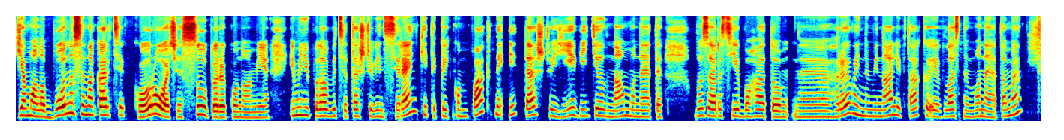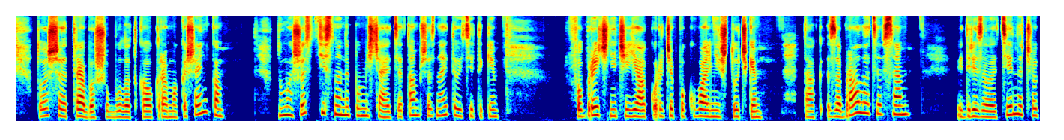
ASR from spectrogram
Я мала бонуси на карті. Коротше, супер економія. І мені подобається те, що він сіренький, такий компактний, і те, що є відділ на монети. Бо зараз є багато е, гривень, номіналів, так, і, власне, монетами. Тож е, треба, щоб була така окрема кишенька. Думаю, щось тісно не поміщається. Там ще, знаєте, оці такі фабричні чи як, коротше, пакувальні штучки. Так, забрала це все відрізала ціночок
